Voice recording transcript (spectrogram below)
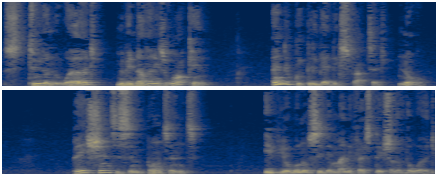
stood on the word, maybe nothing is working, and they quickly get distracted. No. Patience is important if you're going to see the manifestation of the word.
